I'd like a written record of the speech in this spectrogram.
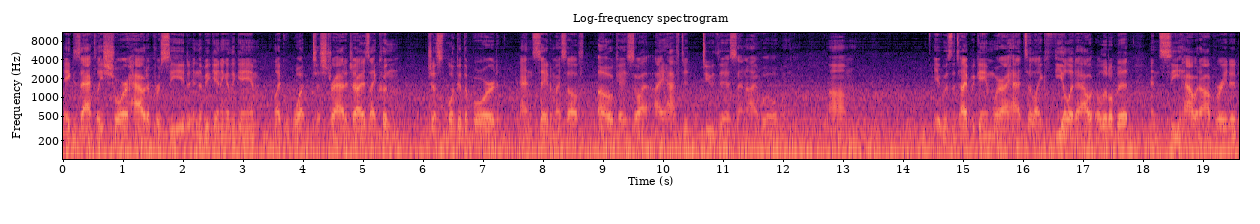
exactly sure how to proceed in the beginning of the game, like what to strategize. I couldn't just look at the board and say to myself, oh, okay, so I, I have to do this and I will win. Um, it was the type of game where I had to like feel it out a little bit and see how it operated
